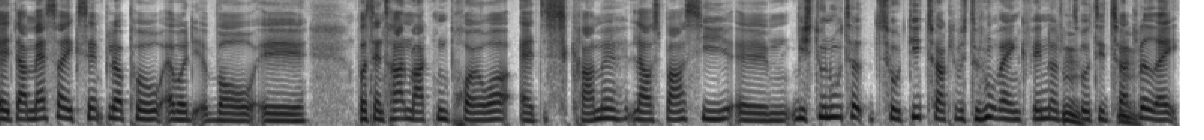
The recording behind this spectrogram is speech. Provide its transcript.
Øh, der er masser af eksempler på, hvor, hvor, øh, hvor centralmagten prøver at skræmme, lad os bare sige, øh, hvis du nu tog dit tørklæde, hvis du nu var en kvinde, og du mm. tog dit tørklæde af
